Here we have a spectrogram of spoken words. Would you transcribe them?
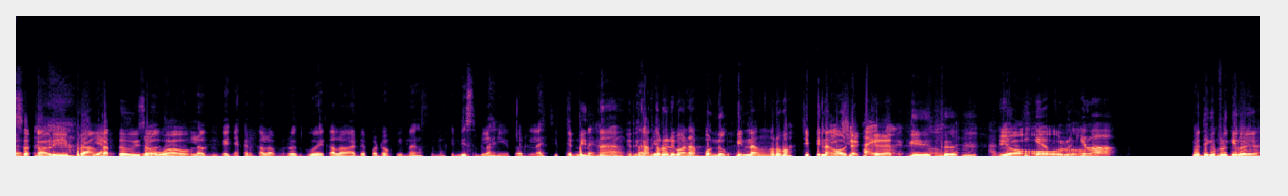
Sekali berangkat Yang tuh bisa logi- wow. Logikanya kan kalau menurut gue kalau ada Pondok Pinang mungkin di sebelahnya itu adalah Cipinang. Pinang. Tapi Kantor lu di mana? Pondok Pinang. Rumah Cipinang. Oh Cipinang. deket gitu. Tapi Ya 30 Allah. kilo. Ini 30 kilo ya?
